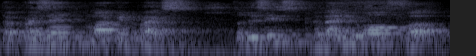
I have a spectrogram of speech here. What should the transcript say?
the present market price. So this is the value of uh,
